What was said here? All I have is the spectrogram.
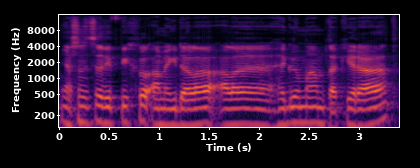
já jsem sice vypíchl Amygdala, ale Hegel mám taky rád,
